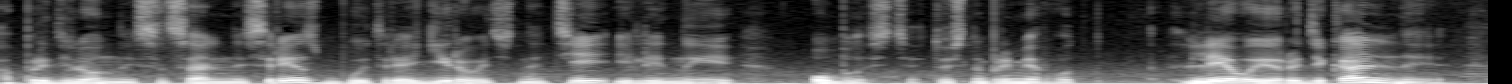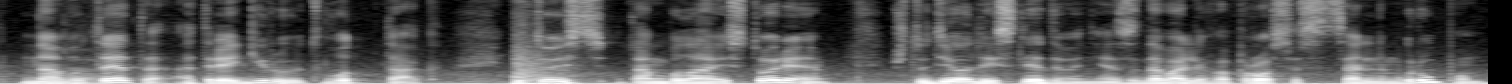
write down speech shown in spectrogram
определенный социальный срез будет реагировать на те или иные области. То есть, например, вот левые радикальные на вот Да. это отреагируют вот так. И то есть там была история, что делали исследования, задавали вопросы социальным группам,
